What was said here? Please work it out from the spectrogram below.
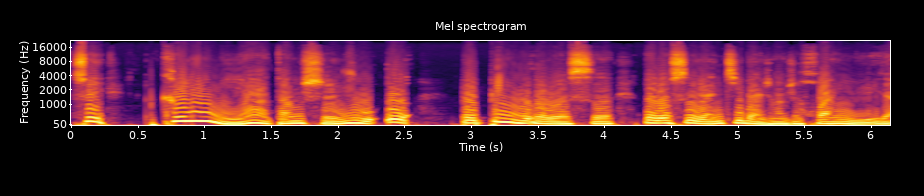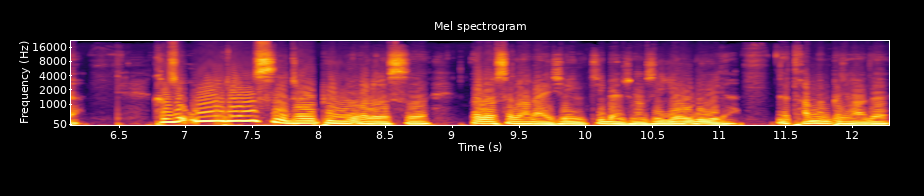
所以克里米亚当时入俄被并入俄罗斯，俄罗斯人基本上是欢愉的。可是乌东四州并入俄罗斯，俄罗斯老百姓基本上是忧虑的。那他们不晓得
